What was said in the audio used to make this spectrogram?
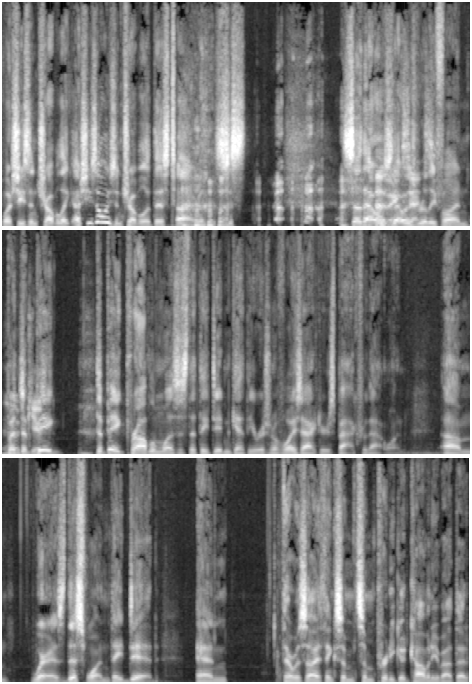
what she's in trouble? Like oh she's always in trouble at this time. It's just so that was that was sense. really fun That but the cute. big the big problem was is that they didn't get the original voice actors back for that one um, whereas this one they did and there was I think some some pretty good comedy about that,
